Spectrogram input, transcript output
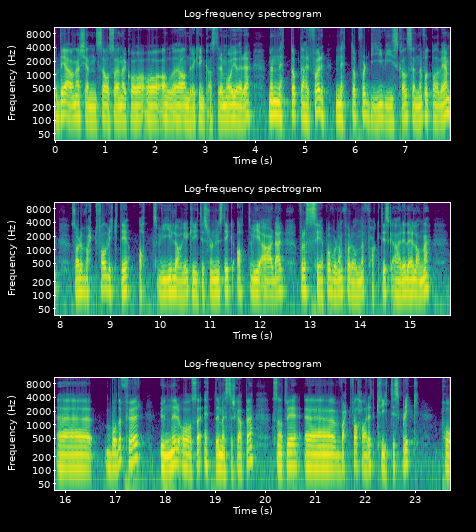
Og Det er jo en erkjennelse også NRK og alle andre kringkastere må gjøre. Men nettopp derfor, nettopp fordi vi skal sende fotball-VM, så er det i hvert fall viktig at vi lager kritisk journalistikk. At vi er der for å se på hvordan forholdene faktisk er i det landet. Eh, både før, under og også etter mesterskapet. Sånn at vi eh, i hvert fall har et kritisk blikk på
